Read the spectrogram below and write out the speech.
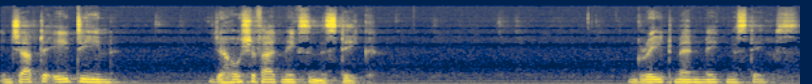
in chapter 18, Jehoshaphat makes a mistake. Great men make mistakes.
